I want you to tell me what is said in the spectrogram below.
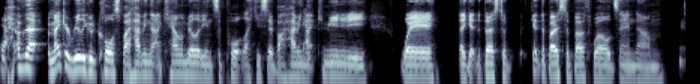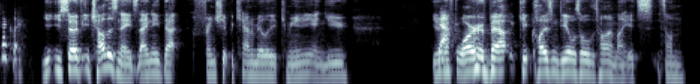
yeah. have that make a really good course by having that accountability and support, like you said, by having yeah. that community where they get the best of get the best of both worlds and um exactly you, you serve each other's needs. They need that friendship, accountability, community, and you you don't yeah. have to worry about keep closing deals all the time like it's it's on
